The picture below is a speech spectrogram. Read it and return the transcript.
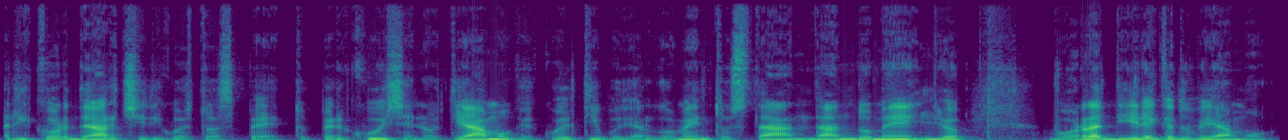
ricordarci di questo aspetto, per cui se notiamo che quel tipo di argomento sta andando meglio, vorrà dire che dobbiamo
